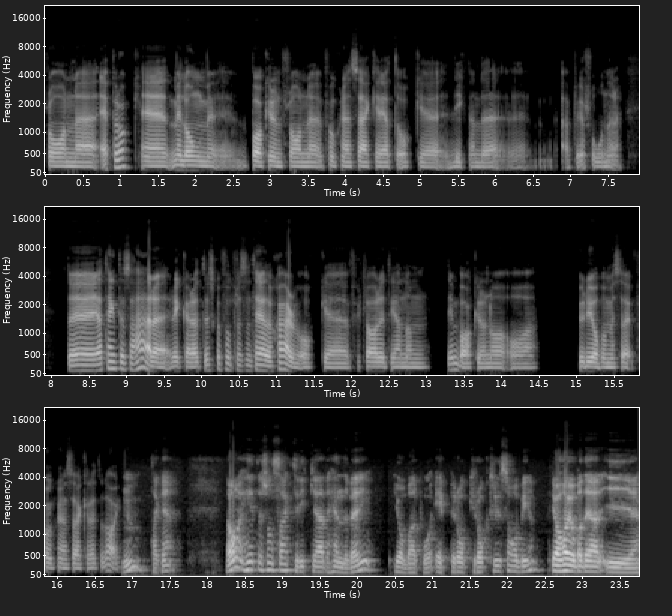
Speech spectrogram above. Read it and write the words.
från eh, Epiroc med lång bakgrund från funktionell säkerhet och liknande applikationer. Så, jag tänkte så här Rickard, att du ska få presentera dig själv och förklara lite grann om din bakgrund och, och hur du jobbar med funktionell säkerhet idag. Mm, tackar. Jag heter som sagt Rickard Händeberg, jobbar på Epiroc Rocktrills AB. Jag har jobbat där i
